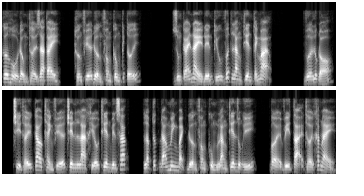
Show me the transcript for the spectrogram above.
cơ hồ đồng thời ra tay, hướng phía đường phong công kích tới. Dùng cái này đến cứu vớt lăng thiên tánh mạng. Vừa lúc đó, chỉ thấy cao thành phía trên la khiếu thiên biến sắc, lập tức đã minh bạch đường phong cùng lăng thiên dụng ý, bởi vì tại thời khắc này,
